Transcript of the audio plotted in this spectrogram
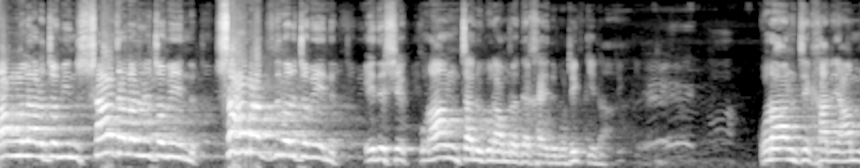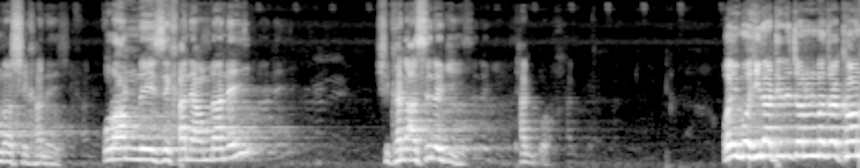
বাংলার জমিন, শাহজালালের জমিন, শাহ মাকদুমের জমিন, এদেশে কোরআন চালু করে আমরা দেখাই দেবো, ঠিক কিনা? কোরআন যেখানে আমরা সেখানে। কোরআন নেই যেখানে আমরা নেই, সেখানে আসি নাকি? থাকব। ওই মহিলাটির জন্য যখন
